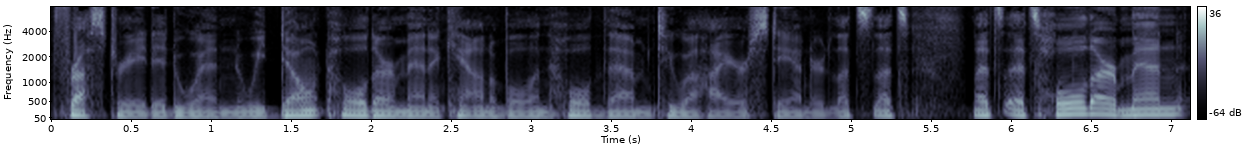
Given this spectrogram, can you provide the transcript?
frustrated when we don't hold our men accountable and hold them to a higher standard. Let's let's let's let's hold our men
